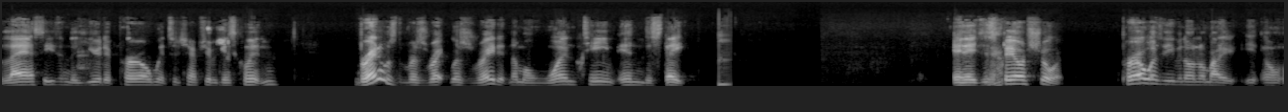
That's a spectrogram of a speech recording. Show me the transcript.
last season, the year that Pearl went to championship against Clinton, Brandon was was was rated number one team in the state, and they just yeah. fell short. Pearl wasn't even on nobody on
